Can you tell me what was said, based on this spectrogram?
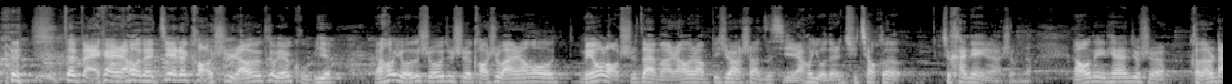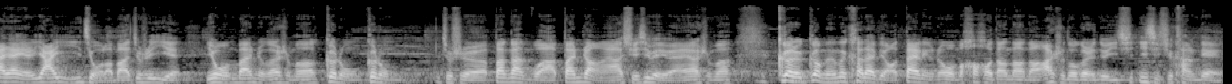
再摆开，然后再接着考试，然后就特别苦逼。然后有的时候就是考试完，然后没有老师在嘛，然后让必须让上自习，然后有的人去翘课去看电影啊什么的。然后那天就是可能是大家也是压抑已久了吧，就是以以我们班整个什么各种各种。就是班干部啊、班长啊、学习委员呀、什么各各门的课代表带领着我们浩浩荡荡的二十多个人就一起一起去看了电影，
